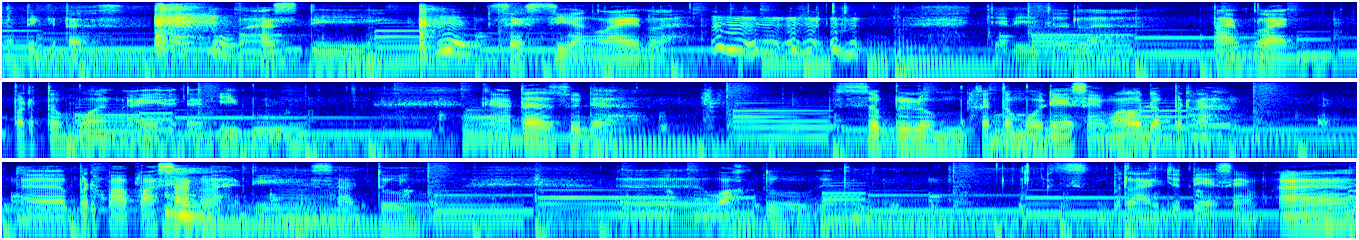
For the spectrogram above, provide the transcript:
nanti kita bahas di sesi yang lain lah. Jadi itu adalah timeline pertemuan ayah dan ibu. Ternyata sudah sebelum ketemu di SMA udah pernah uh, berpapasan lah di satu uh, waktu gitu. Berlanjut di SMA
